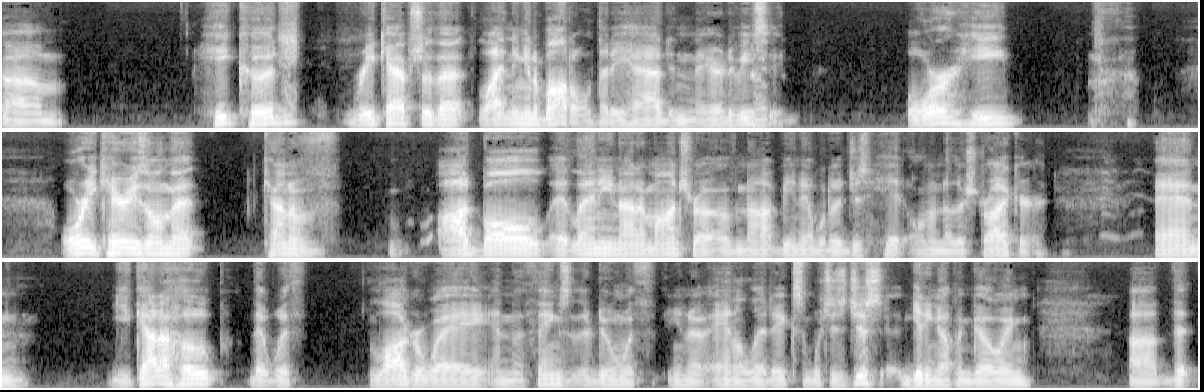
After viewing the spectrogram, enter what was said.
Um, he could recapture that lightning in a bottle that he had in the Eredivisie, yep. or he, or he carries on that kind of oddball Atlanta United mantra of not being able to just hit on another striker. And you got to hope that with Lagerwey and the things that they're doing with, you know, analytics, which is just getting up and going, uh, that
